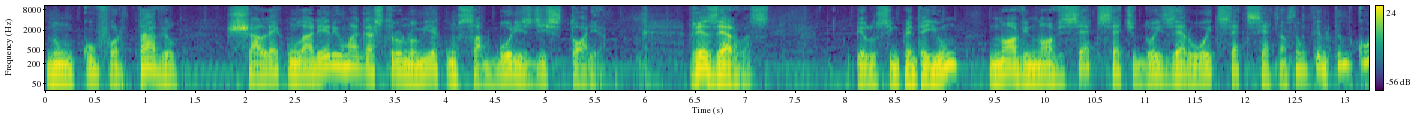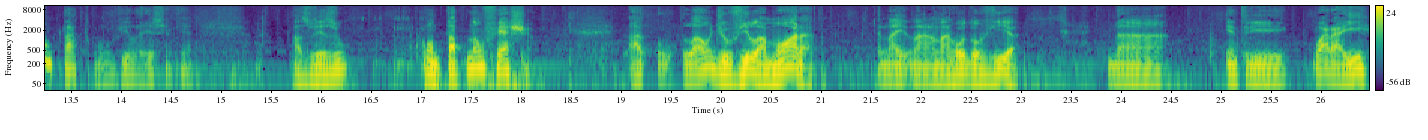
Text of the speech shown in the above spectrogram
num confortável chalé com lareira e uma gastronomia com sabores de história. Reservas pelo 51 997 720877. Nós estamos tentando contato com o Vila, esse aqui é. Às vezes o contato não fecha. Lá onde o Vila mora, na, na, na rodovia da, entre Quaraí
